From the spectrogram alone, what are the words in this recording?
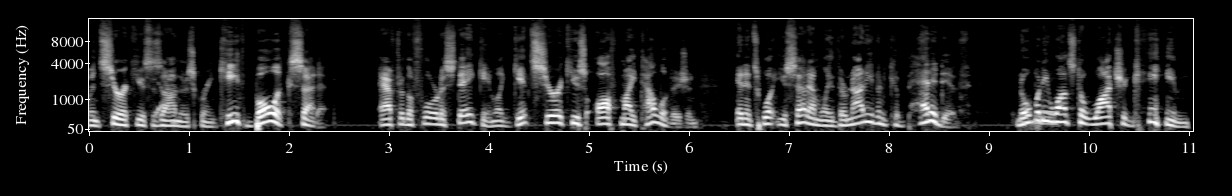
when Syracuse is on their screen. Keith Bulluck said it after the Florida State game, like get Syracuse off my television. And it's what you said, Emily. They're not even competitive. Nobody wants to watch a game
